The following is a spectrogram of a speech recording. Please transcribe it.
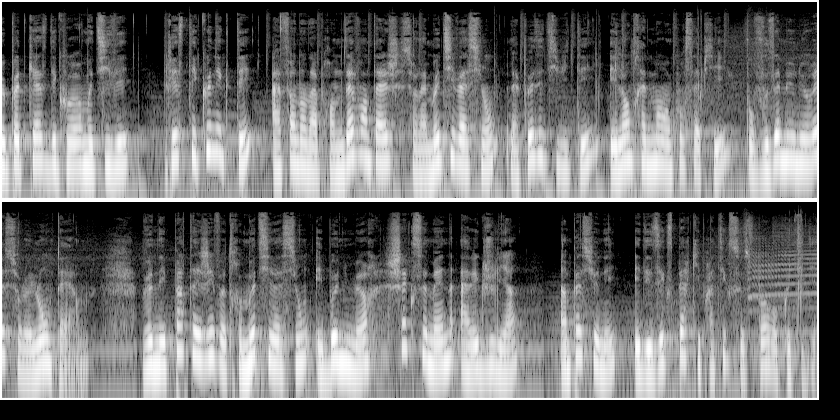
le podcast des coureurs motivés. Restez connectés afin d'en apprendre davantage sur la motivation, la positivité et l'entraînement en course à pied pour vous améliorer sur le long terme. Venez partager votre motivation et bonne humeur chaque semaine avec Julien, un passionné et des experts qui pratiquent ce sport au quotidien.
